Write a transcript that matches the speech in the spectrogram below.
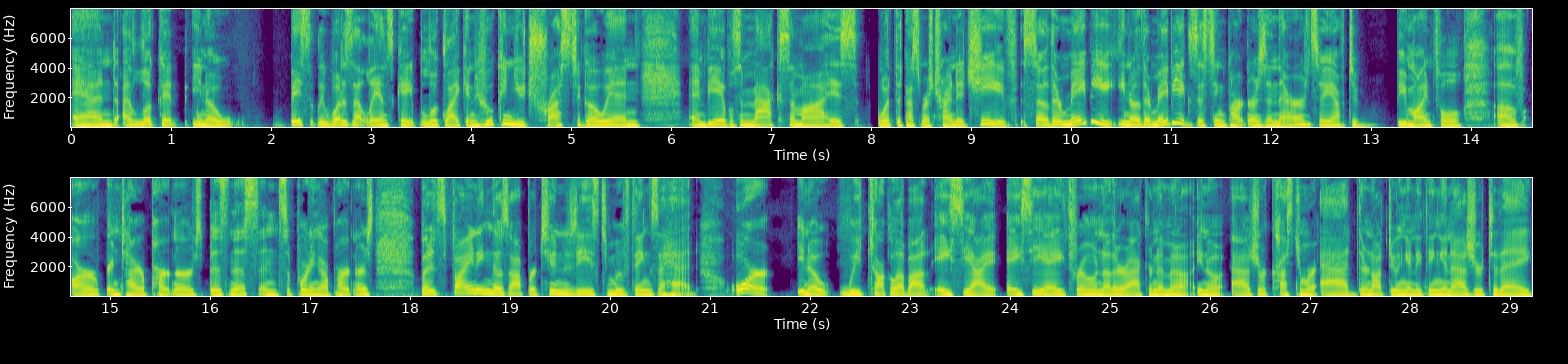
And I look at, you know, basically what does that landscape look like and who can you trust to go in and be able to maximize what the customer is trying to achieve so there may be you know there may be existing partners in there so you have to be mindful of our entire partners business and supporting our partners but it's finding those opportunities to move things ahead or you know, we talk a lot about ACI, ACA, throw another acronym, uh, you know, Azure Customer Add. They're not doing anything in Azure today.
